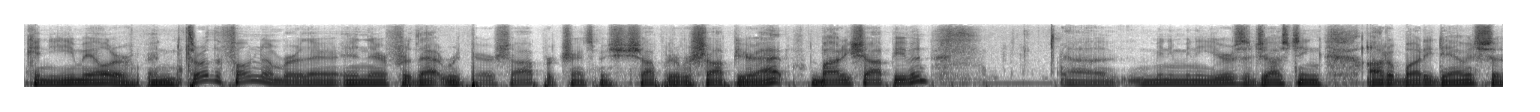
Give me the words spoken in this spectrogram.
can you email or and throw the phone number there in there for that repair shop or transmission shop, whatever shop you're at, body shop even uh, many many years adjusting auto body damage to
